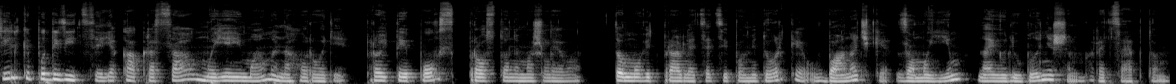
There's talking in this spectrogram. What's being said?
Тільки подивіться, яка краса в моєї мами на городі. Пройти повз просто неможливо. Тому відправляться ці помідорки в баночки за моїм найулюбленішим рецептом.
